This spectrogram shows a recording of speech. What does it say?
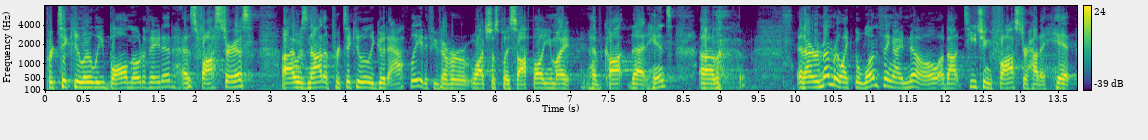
particularly ball motivated as Foster is. I was not a particularly good athlete. If you've ever watched us play softball, you might have caught that hint. Um, and I remember, like, the one thing I know about teaching Foster how to hit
